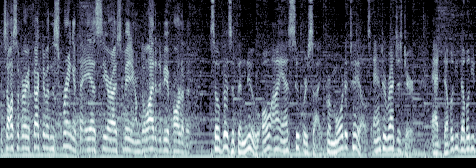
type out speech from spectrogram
It's also very effective in the spring at the ASCRS meeting. I'm delighted to be a part of it. So visit the new OIS Super site for more details and to register at www.ois.net.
